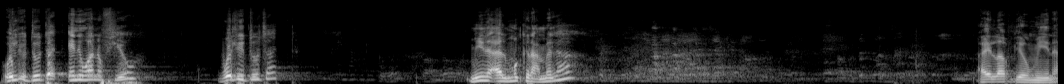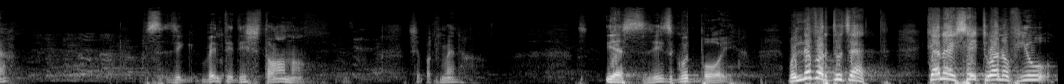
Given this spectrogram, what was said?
Will you do that? Any one of you? Will you do that? مين قال ممكن اعملها؟ I love you مينا بس دي بنت دي شطانة سيبك منها Yes, he's a good boy. We'll never do that. Can I say to one of you,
